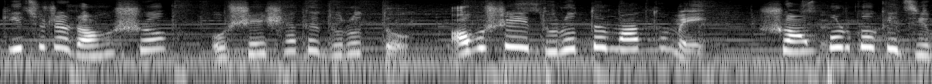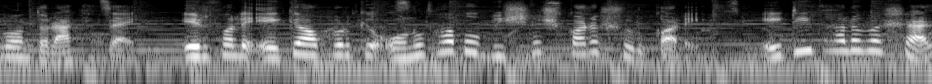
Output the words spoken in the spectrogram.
কিছুটা রহস্য ও সেই সাথে দূরত্ব। অবশ্যই এই দূরত্বের মাধ্যমে সম্পর্ককে জীবন্ত রাখা যায়। এর ফলে একে অপরকে অনুভব ও বিশ্বাস করা শুরু করে। এটি ভালোবাসার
